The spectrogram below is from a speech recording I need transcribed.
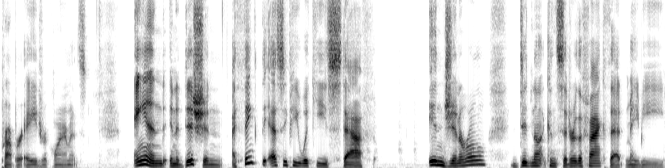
proper age requirements. And in addition, I think the SCP Wiki's staff in general did not consider the fact that maybe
